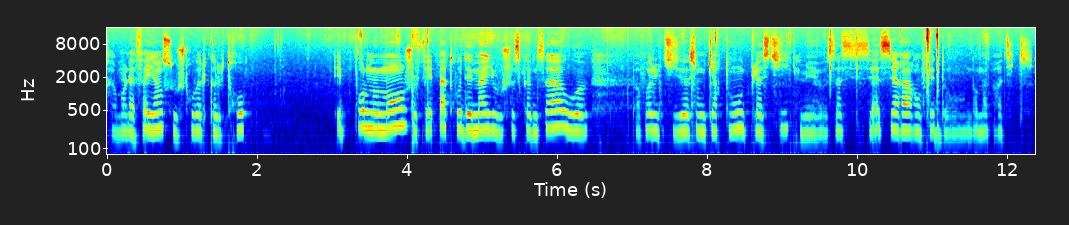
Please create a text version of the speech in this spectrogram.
Contrairement à la faïence où je trouve elle colle trop. Et pour le moment, je fais pas trop d'émail ou choses comme ça, ou euh, parfois l'utilisation de carton ou de plastique, mais euh, ça c'est assez rare en fait dans, dans ma pratique.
